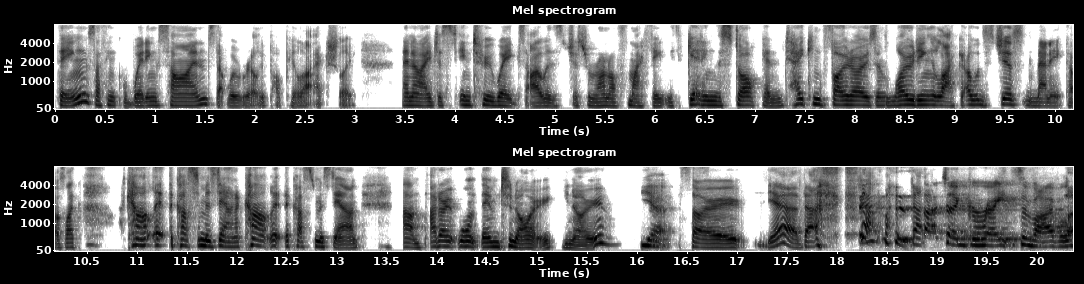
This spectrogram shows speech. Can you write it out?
things. I think wedding signs that were really popular actually. And I just, in two weeks, I was just run off my feet with getting the stock and taking photos and loading. Like I was just manic. I was like, I can't let the customers down. I can't let the customers down. Um, I don't want them to know, you know? Yeah. So, yeah, that, that's such a great survival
